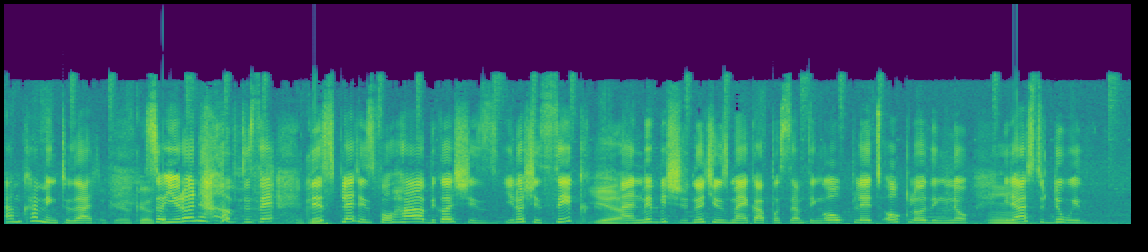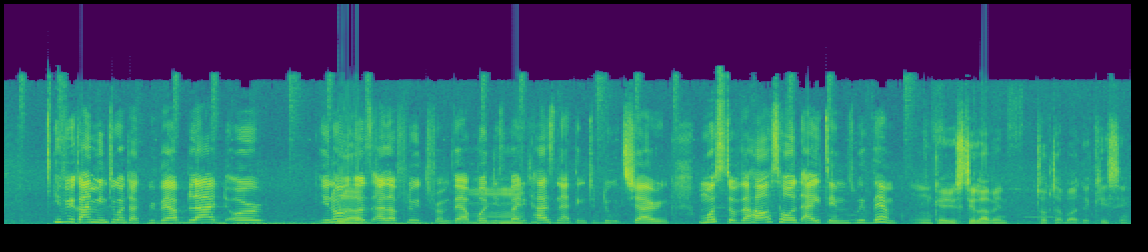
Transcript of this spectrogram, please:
I'm coming to that. Okay, okay, So okay. you don't have to say this plate is for her because she's, you know, she's sick. Yeah. And maybe she should not use makeup or something, or plate or clothing. No, Mm. it has to do with if you come into contact with their blood or, you know, Blood. those other fluids from their bodies. But Mm. it has nothing to do with sharing most of the household items with them. Okay, you still haven't talked about the kissing.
